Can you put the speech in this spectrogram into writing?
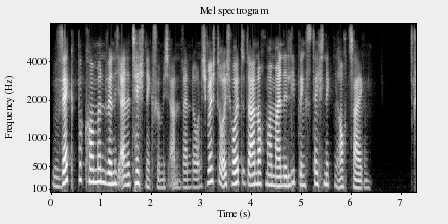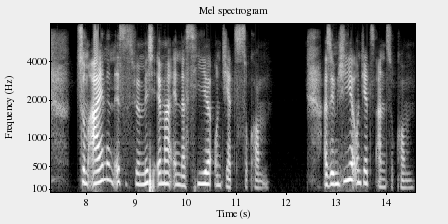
wegbekommen, wenn ich eine Technik für mich anwende. Und ich möchte euch heute da nochmal meine Lieblingstechniken auch zeigen. Zum einen ist es für mich immer in das Hier und Jetzt zu kommen. Also im Hier und Jetzt anzukommen.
